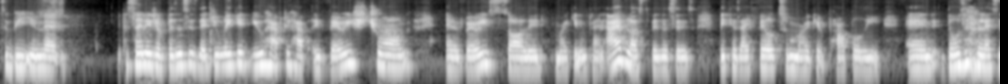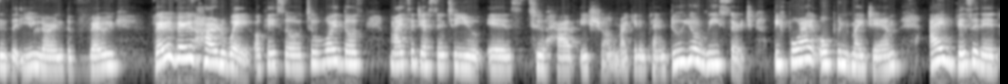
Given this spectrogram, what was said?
to be in that percentage of businesses that do make it, you have to have a very strong and a very solid marketing plan. I've lost businesses because I failed to market properly. And those are lessons that you learn the very very very hard way okay? So to avoid those my suggestion to you is to have a strong marketing plan. Do your research. Before i opened my gym i visited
